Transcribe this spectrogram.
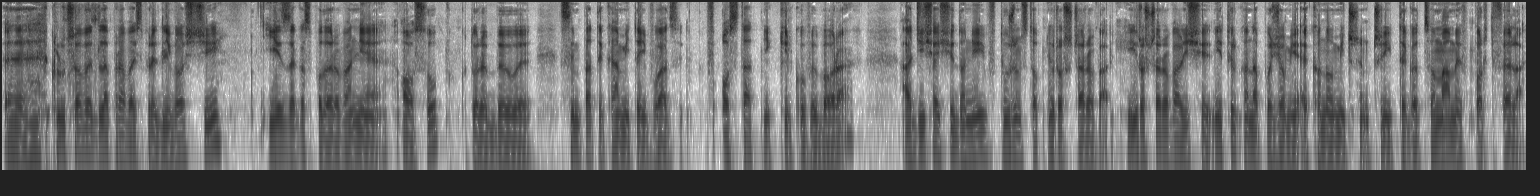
E, kluczowe dla Prawa i Sprawiedliwości jest zagospodarowanie osób, które były sympatykami tej władzy w ostatnich kilku wyborach, a dzisiaj się do niej w dużym stopniu rozczarowali. I rozczarowali się nie tylko na poziomie ekonomicznym, czyli tego, co mamy w portfelach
